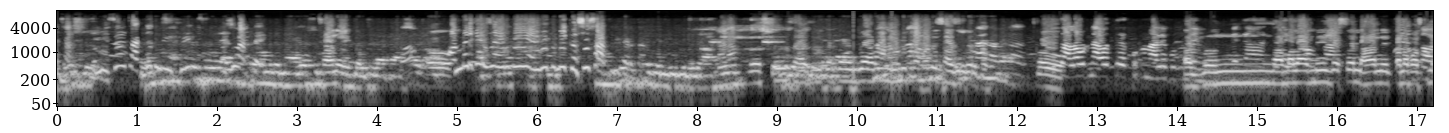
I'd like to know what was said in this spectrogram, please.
अच्छा मिसळ चाकलं तुम्ही कशी वाटते छान आहे एकदम आंबेडकर जयंती एरवी तुम्ही कशी साजरी करता साजरी करतो म्हणजे आम्ही नेहमीप्रमाणे साजरी करतो हो चालवत नाही होत ते कुठून आले कुठून नाही. अजून आम्हाला मी जसं लहानपणापासून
